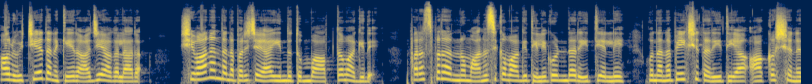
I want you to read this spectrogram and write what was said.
ಅವನು ವಿಚ್ಛೇದನಕ್ಕೆ ರಾಜಿಯಾಗಲಾರ. ಶಿವಾನಂದನ ಪರಿಚಯ ಇಂದು ತುಂಬ ಆಪ್ತವಾಗಿದೆ. ಪರಸ್ಪರನ್ನು ಮಾನಸಿಕವಾಗಿ ತಿಳಿಗೊಂಡ ರೀತಿಯಲ್ಲಿ ಒಂದು ಅನಪೇಕ್ಷಿತ ರೀತಿಯ ಆಕರ್ಷಣೆ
